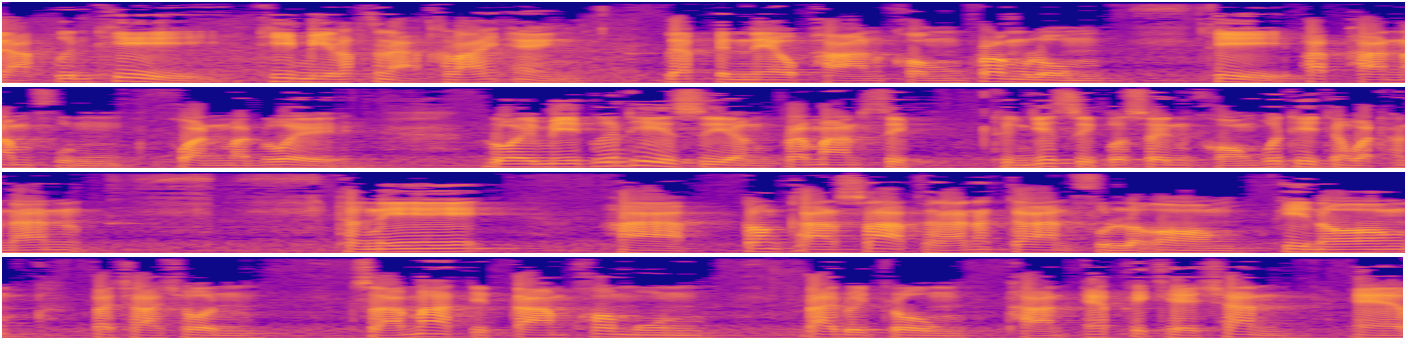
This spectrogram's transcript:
จากพื้นที่ที่มีลักษณะคล้ายแอ่ง และเป็นแนวผ่านของร่องลมที่พัดพานำฝุ่นควันมาด้วย โดยมีพื้นที่เสี่ยงประมาณ 10-20%ของพื้นที่จังหวัดเท่านั้น ทั้งนี้หากต้องการทราบสถานการณ์ฝุ่นละออง พี่น้องประชาชน สามารถติดตามข้อมูลได้โดยตรงผ่านแอปพลิเคชัน Air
